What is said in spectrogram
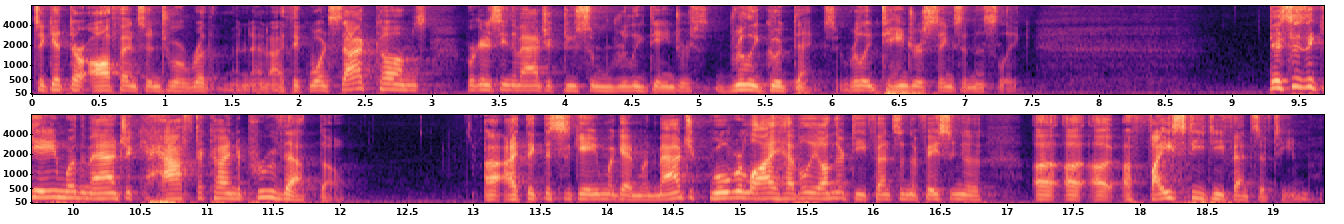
to get their offense into a rhythm. And, and I think once that comes, we're going to see the Magic do some really dangerous, really good things, really dangerous things in this league. This is a game where the Magic have to kind of prove that, though. I think this is a game again where the Magic will rely heavily on their defense, and they're facing a a, a, a feisty defensive team.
